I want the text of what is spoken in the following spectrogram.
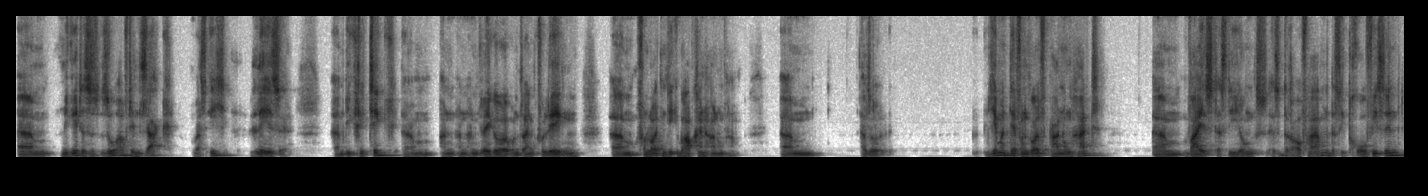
mir geht es so auf den Sack, was ich lese ähm, die Kritik ähm, an, an, an Gregor und seinen Kollegen ähm, von Leuten, die überhaupt keine Ahnung haben. Ähm, also jemand, der von Golf Ahnung hat, ähm, weiß, dass die Jungs es drauf haben, dass sie Profis sind.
